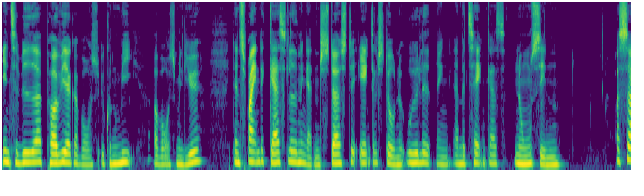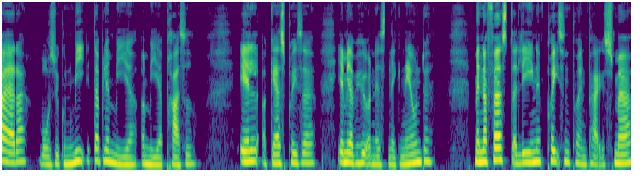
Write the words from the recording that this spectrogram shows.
indtil videre påvirker vores økonomi og vores miljø. Den sprængte gasledning er den største enkeltstående udledning af metangas nogensinde. Og så er der vores økonomi, der bliver mere og mere presset. El- og gaspriser, jamen jeg behøver næsten ikke nævne det. Men når først alene prisen på en pakke smør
